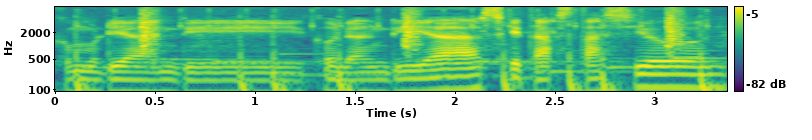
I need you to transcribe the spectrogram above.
kemudian di Gondang Dia sekitar stasiun.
